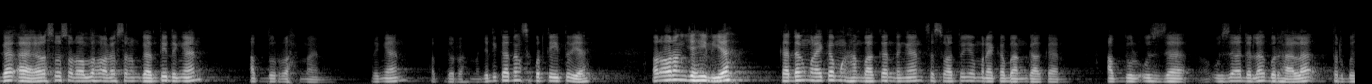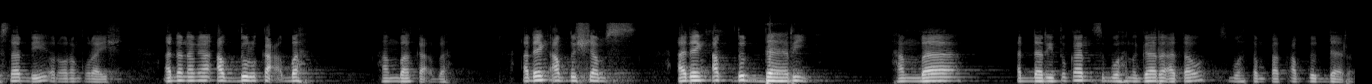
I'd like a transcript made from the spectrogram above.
eh, Rasulullah SAW ganti dengan Abdurrahman, dengan Abdurrahman. Jadi kadang seperti itu ya. Orang-orang jahiliyah kadang mereka menghambakan dengan sesuatu yang mereka banggakan. Abdul Uzza, Uzza adalah berhala terbesar di orang-orang Quraisy. Ada namanya Abdul Ka'bah, hamba Ka'bah. Ada yang Abdul Syams, ada yang Abdul Dari, hamba Ad-Dar itu kan sebuah negara atau sebuah tempat Abdul Dar.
